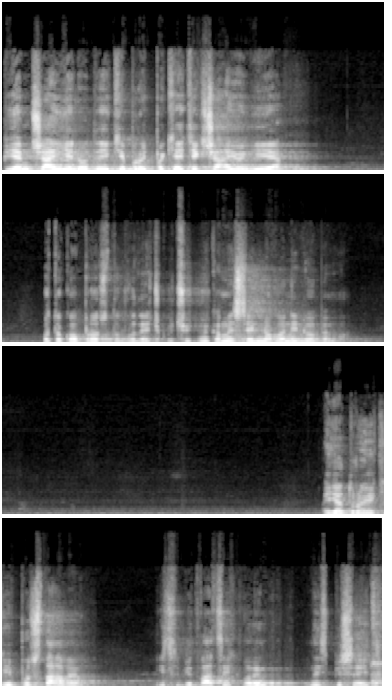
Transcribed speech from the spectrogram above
п'ємо чай, є люди, які беруть пакетик чаю і отако просто водичку. Чуть ну, ми сильного не любимо. А є другий, який поставив і собі 20 хвилин не спішить.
